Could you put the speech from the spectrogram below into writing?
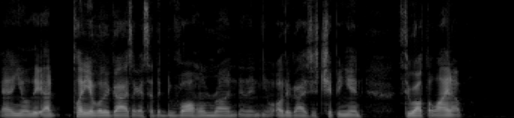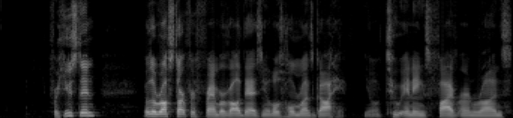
And you know they had plenty of other guys, like I said, the Duvall home run, and then you know other guys just chipping in throughout the lineup. For Houston, it was a rough start for Framber Valdez. You know those home runs got him. You know two innings, five earned runs,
